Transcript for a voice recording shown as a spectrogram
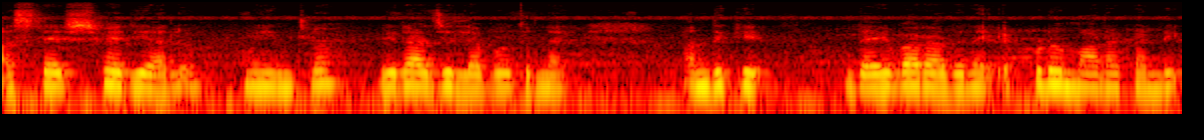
అష్టైశ్వర్యాలు మీ ఇంట్లో విరాజిల్లబోతున్నాయి. అందుకే దైవారాధన ఎప్పుడూ మానకండి.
